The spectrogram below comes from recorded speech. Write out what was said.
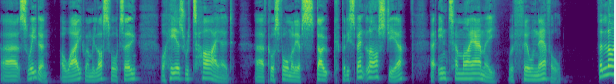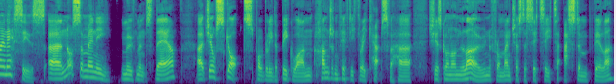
uh, Sweden away when we lost 4-2. Well, he has retired, uh, of course, formerly of Stoke, but he spent last year at Inter Miami with Phil Neville. The Lionesses, uh, not so many movements there. Uh, Jill Scott's probably the big one, 153 caps for her. She has gone on loan from Manchester City to Aston Villa.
